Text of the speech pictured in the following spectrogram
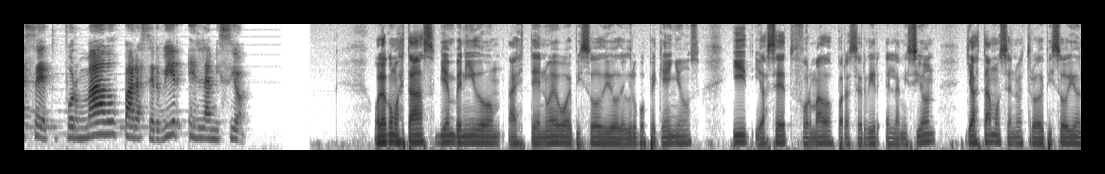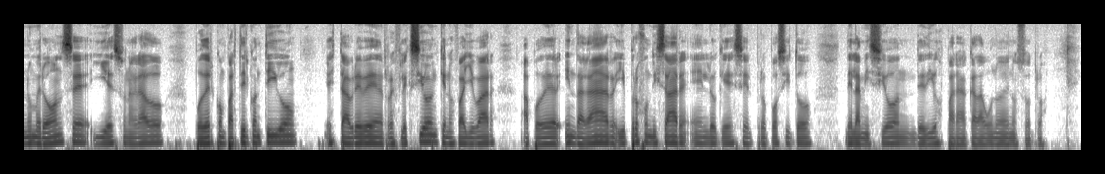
formados para servir en la misión. Hola, ¿cómo estás? Bienvenido a este nuevo episodio de Grupos Pequeños, Id y haced formados para servir en la misión. Ya estamos en nuestro episodio número 11 y es un agrado poder compartir contigo esta breve reflexión que nos va a llevar a poder indagar y profundizar en lo que es el propósito de la misión de Dios para cada uno de nosotros.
